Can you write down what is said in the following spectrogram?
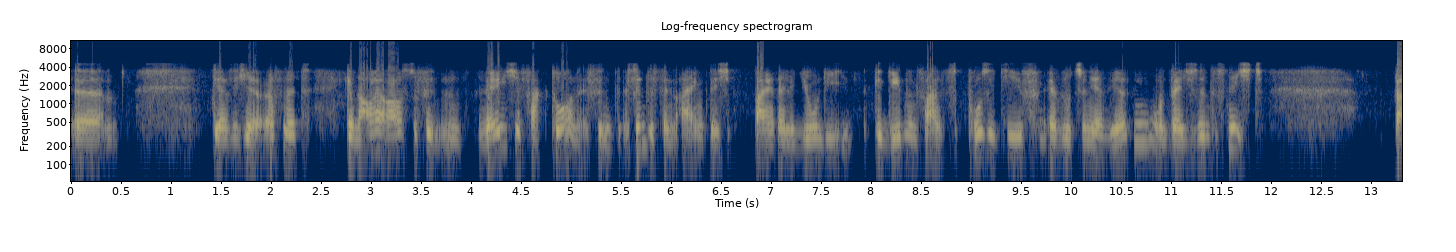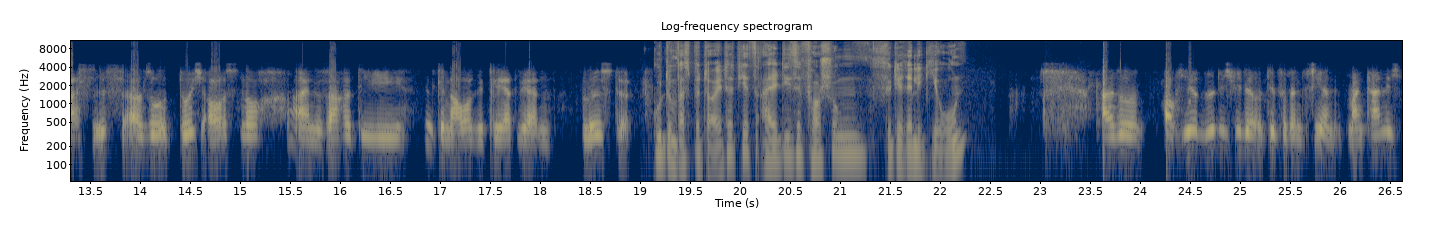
äh, der sich hier eröffnet, genau herauszufinden, welche Faktoren es sind, sind es denn eigentlich bei Religion, die gegebenenfalls positiv evolutionär wirken und welche sind es nicht. Das ist also durchaus noch eine Sache, die genauer geklärt werden müsste. Gut, und was bedeutet jetzt all diese Forschung für die Religion? Also auch hier würde ich wieder differenzieren. Man kann nicht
